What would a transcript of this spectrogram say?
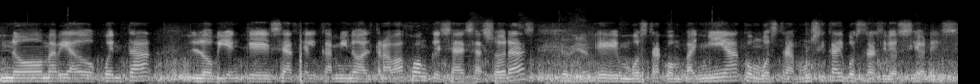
No me había dado cuenta lo bien que se hace el camino al trabajo, aunque sea a esas horas, Qué bien. en vuestra compañía, con vuestra música y vuestras diversiones.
